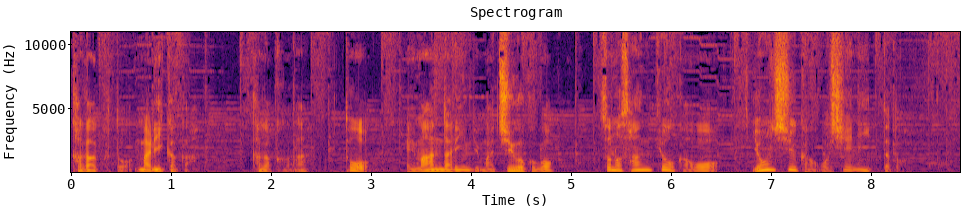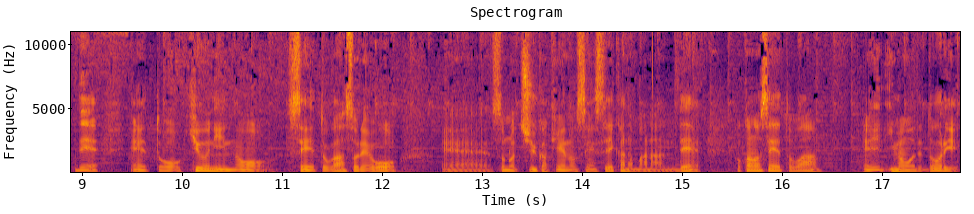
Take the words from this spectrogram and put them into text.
科学と、まあ理科か、科学かな、と、えー、マンダリンという、まあ、中国語、その3教科を4週間教えに行ったと。で、えーと、9人の生徒がそれを、えー、その中華系の先生から学んで他の生徒は、えー、今まで通り、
